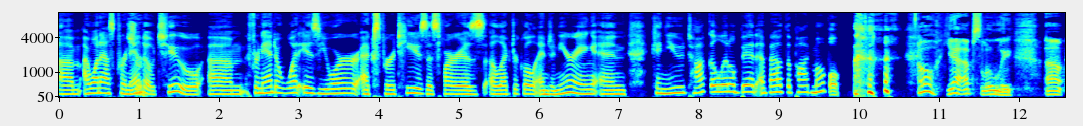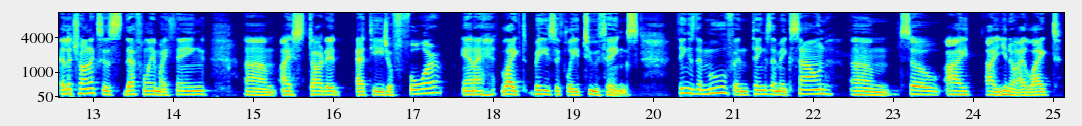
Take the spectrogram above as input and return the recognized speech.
Um, I want to ask Fernando sure. too. Um, Fernando, what is your expertise as far as electrical engineering? And can you talk a little bit about the Pod Mobile? oh, yeah, absolutely. Uh, electronics is definitely my thing. Um, I started at the age of four, and I liked basically two things: things that move and things that make sound. Um, so I, I, you know, I liked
